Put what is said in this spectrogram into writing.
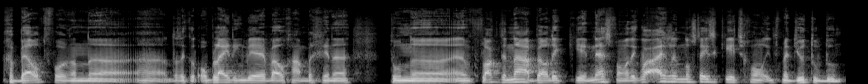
gebeld voor een, eh, eh, dat ik een opleiding weer wou gaan beginnen. Toen, eh, en vlak daarna belde ik een keer Nes van. Want ik wou eigenlijk nog steeds een keertje gewoon iets met YouTube doen.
